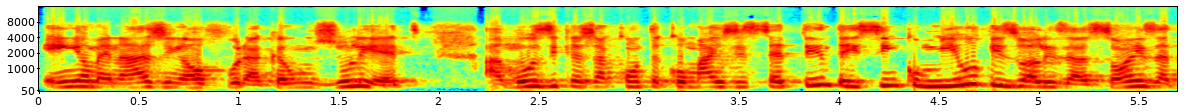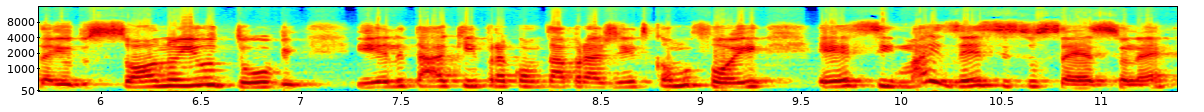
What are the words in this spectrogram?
em homenagem ao furacão Juliette. A música já conta com mais de 75 mil visualizações, Adaildo, só no YouTube. E ele está aqui para contar para a gente como foi esse, mais esse sucesso, né?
